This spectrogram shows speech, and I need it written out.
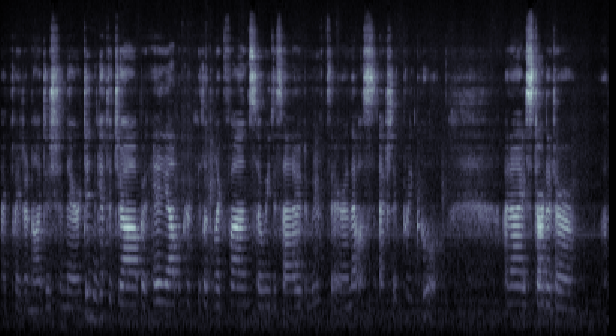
I played an audition there. Didn't get the job, but hey, Albuquerque looked like fun, so we decided to move there, and that was actually pretty cool. And I started a, a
